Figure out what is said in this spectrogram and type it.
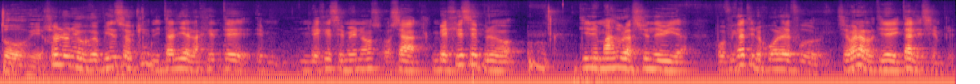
todos viejos. Yo lo único que pienso es que en Italia la gente envejece menos, o sea, envejece pero tiene más duración de vida. Porque fíjate los jugadores de fútbol, se van a retirar de Italia siempre.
